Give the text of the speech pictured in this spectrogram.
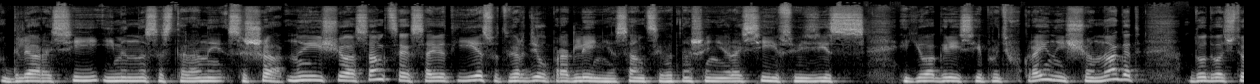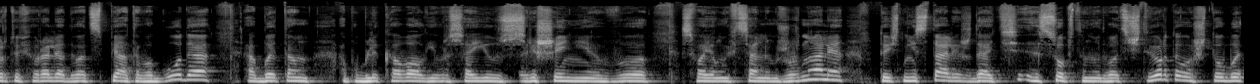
для России именно со стороны США. Ну и еще о санкциях. Совет ЕС утвердил продление санкций в отношении России в связи с ее агрессией против Украины еще на год, до 24 февраля 2025 года. Об этом опубликовал Евросоюз решение в своем официальном журнале. То есть не стали ждать, собственно, 24 чтобы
